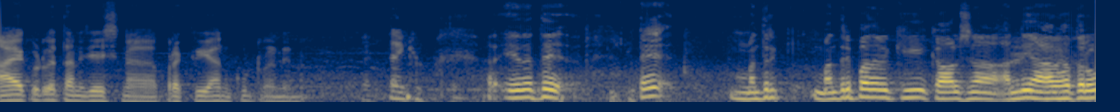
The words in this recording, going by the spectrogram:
నాయకుడిగా తను చేసిన ప్రక్రియ అనుకుంటున్నాను నేను. థ్యాంక్ యూ ఏదైతే అంటే మంత్రి మంత్రి పదవికి కావాల్సిన అన్ని అర్హతలు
